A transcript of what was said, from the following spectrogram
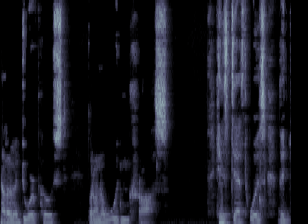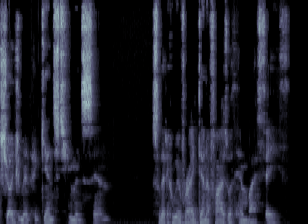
not on a doorpost, but on a wooden cross his death was the judgment against human sin, so that whoever identifies with him by faith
